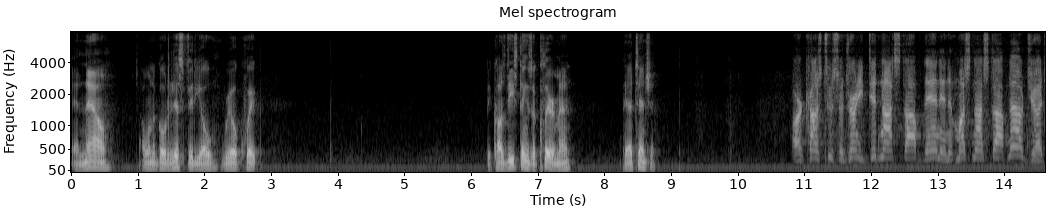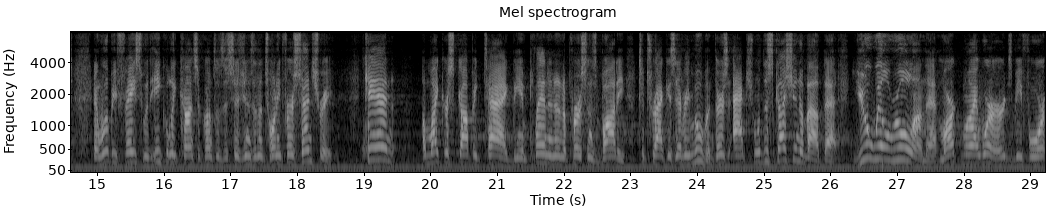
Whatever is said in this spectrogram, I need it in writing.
And now I want to go to this video real quick because these things are clear, man. Pay attention. Our constitutional journey did not stop then, and it must not stop now, Judge. And we'll be faced with equally consequential decisions in the 21st century. Can a microscopic tag be implanted in a person's body to track his every movement? There's actual discussion about that. You will rule on that, mark my words, before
